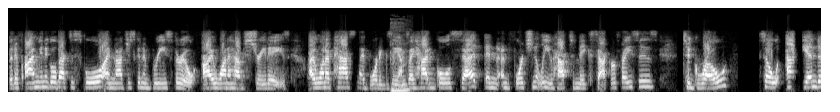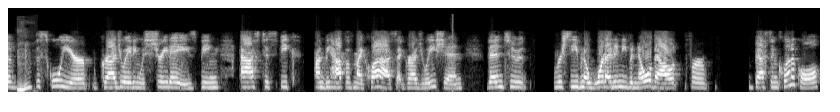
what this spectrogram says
that if I'm going to go back to school, I'm not just going to breeze through. I want to have straight A's. I want to pass my board exams. Mm-hmm. I had goals set and unfortunately you have to make sacrifices to grow. So at the end of mm-hmm. the school year, graduating with straight A's, being asked to speak on behalf of my class at graduation, then to receive an award I didn't even know about for best in clinical,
